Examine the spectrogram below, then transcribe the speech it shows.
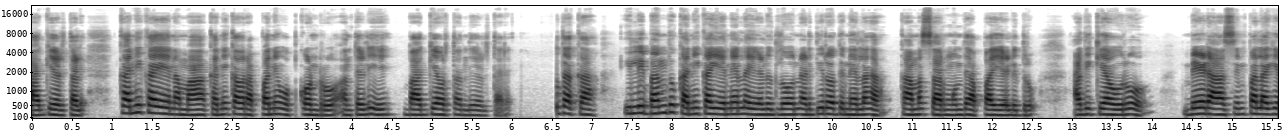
ಭಾಗ್ಯ ಹೇಳ್ತಾಳೆ. ಕನಿಕ ಏನಮ್ಮ? ಕನಿಕಾ ಅವ್ರ ಅಪ್ಪನೇ ಒಪ್ಕೊಂಡ್ರು ಅಂತೇಳಿ ಭಾಗ್ಯ ಅವ್ರ ತಂದೆ ಹೇಳ್ತಾರೆ. ಹೌದಕ್ಕ, ಇಲ್ಲಿ ಬಂದು ಕನಿಕಾ ಏನೆಲ್ಲ ಹೇಳಿದ್ಲು, ನಡೆದಿರೋದನ್ನೆಲ್ಲ ಕಾಮತ್ ಸಾರ್ ಮುಂದೆ ಅಪ್ಪ ಹೇಳಿದರು. ಅದಕ್ಕೆ ಅವರು ಬೇಡ ಸಿಂಪಲ್ಲಾಗಿ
